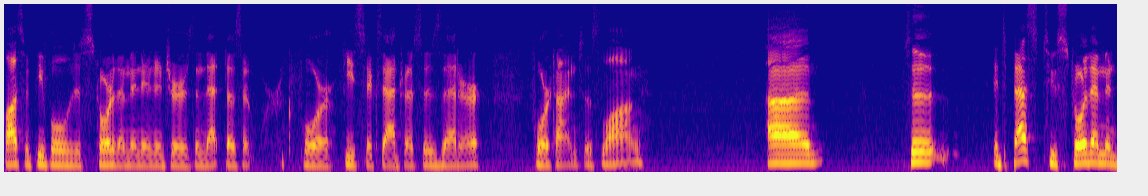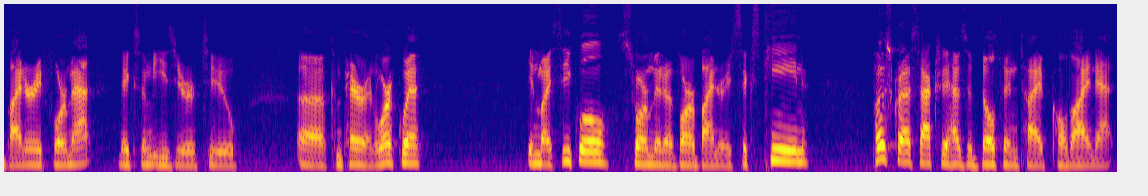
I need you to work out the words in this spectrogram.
lots of people just store them in integers, and that doesn't work for v6 addresses that are four times as long. Uh, so it's best to store them in binary format, makes them easier to uh, compare and work with. In MySQL, store them in a var binary 16. Postgres actually has a built-in type called inet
